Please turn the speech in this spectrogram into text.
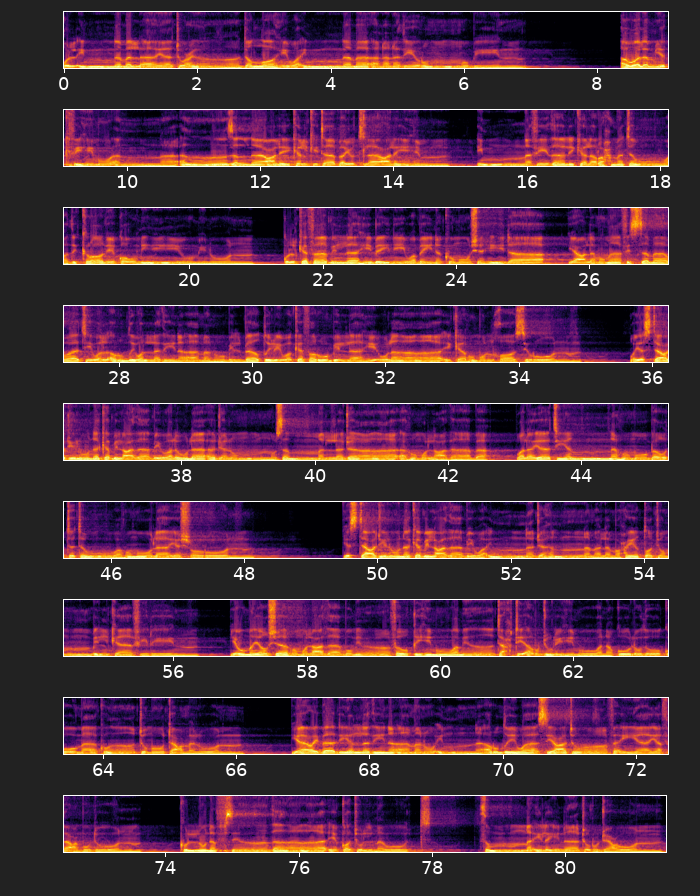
قل إنما الآيات عند الله وإنما أنا نذير مبين أولم يكفهم أنا أنزلنا عليك الكتاب يتلى عليهم إن في ذلك لرحمة وذكرى لقوم يؤمنون قل كفى بالله بيني وبينكم شهيدا يعلم ما في السماوات والأرض والذين آمنوا بالباطل وكفروا بالله أولئك هم الخاسرون ويستعجلونك بالعذاب ولولا أجل مسمى لجاءهم العذاب ولياتينهم بغتة وهم لا يشعرون يستعجلونك بالعذاب وإن جهنم لمحيطة بالكافرين. يوم يغشاهم العذاب من فوقهم ومن تحت أرجلهم ونقول ذوقوا ما كنتم تعملون. يا عبادي الذين آمنوا إن أرضي واسعة فإياي فاعبدون. كل نفس ذائقة الموت. ثم إلينا ترجعون.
